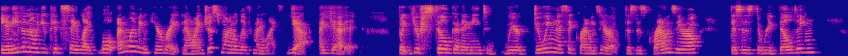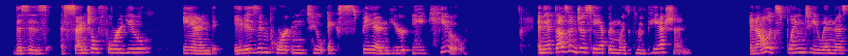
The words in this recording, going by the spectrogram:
And even though you could say, like, well, I'm living here right now, I just want to live my life. Yeah, I get it. But you're still going to need to, we're doing this at ground zero. This is ground zero. This is the rebuilding. This is essential for you. And it is important to expand your EQ. And that doesn't just happen with compassion. And I'll explain to you in this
